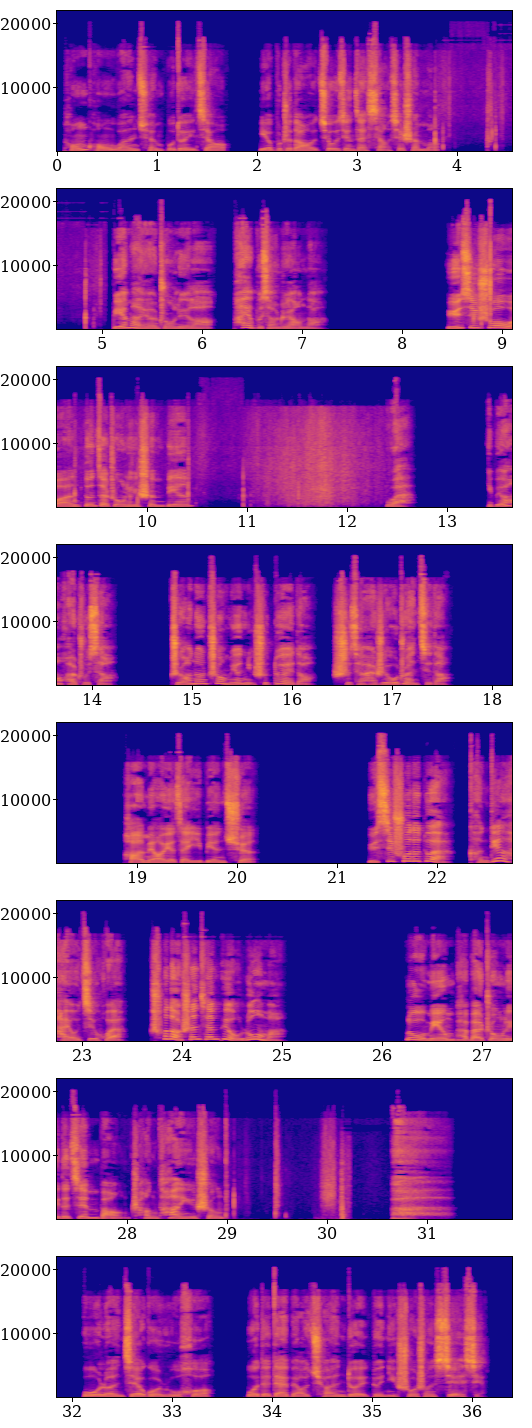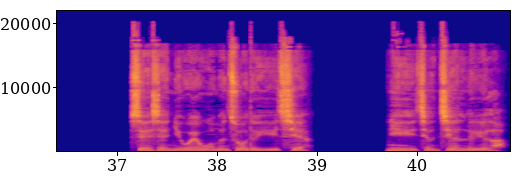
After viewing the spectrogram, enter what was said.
瞳孔完全不对焦，也不知道究竟在想些什么。别埋怨钟离了，他也不想这样的。于西说完，蹲在钟离身边：“喂，你别往坏处想，只要能证明你是对的，事情还是有转机的。”韩淼也在一边劝：“于西说的对，肯定还有机会。”车到山前必有路嘛。陆明拍拍钟离的肩膀，长叹一声：“唉，无论结果如何，我得代表全队对你说声谢谢。谢谢你为我们做的一切，你已经尽力了。”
